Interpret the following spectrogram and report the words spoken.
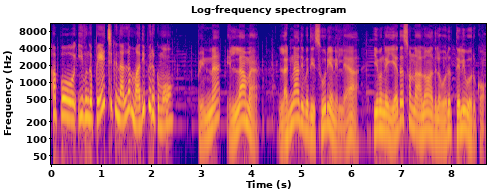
அப்போ இவங்க பேச்சுக்கு நல்ல மதிப்பு இருக்குமோ? பின்ன இல்லாம லக்னாதிபதி சூரியன் இல்லையா? இவங்க எதை சொன்னாலும் அதுல ஒரு தெளிவு இருக்கும்.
